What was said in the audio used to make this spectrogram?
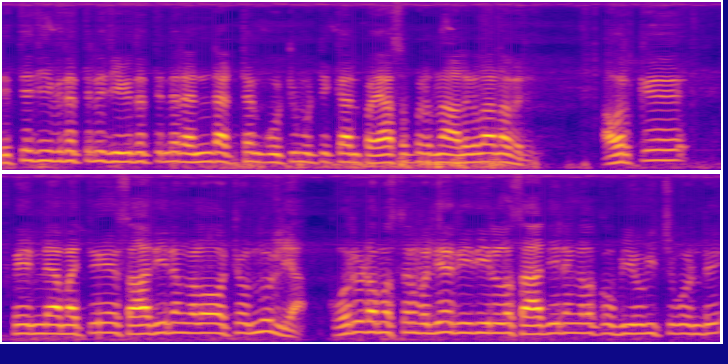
നിത്യജീവിതത്തിന് ജീവിതത്തിന്റെ രണ്ടറ്റം കൂട്ടിമുട്ടിക്കാൻ പ്രയാസപ്പെടുന്ന ആളുകളാണ് അവർ അവർക്ക് പിന്നെ മറ്റ് സ്വാധീനങ്ങളോ ഒറ്റൊന്നുമില്ല കോറിയുടമസ്ഥൻ വലിയ രീതിയിലുള്ള സ്വാധീനങ്ങളൊക്കെ ഉപയോഗിച്ചുകൊണ്ട്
